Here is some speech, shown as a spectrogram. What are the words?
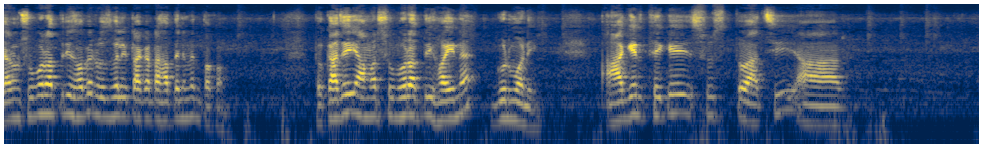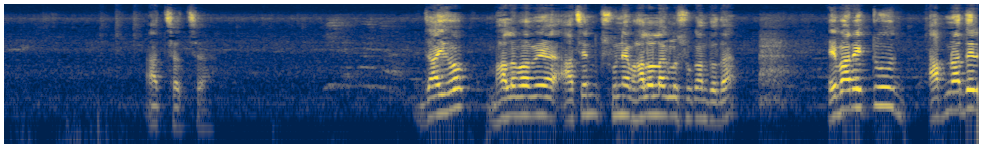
কারণ শুভরাত্রি হবে রোজভ্যালির টাকাটা হাতে নেবেন তখন। তো কাজেই আমার শুভরাত্রি হয় না গুড মর্নিং আগের থেকে সুস্থ আছি, আর আচ্ছা আচ্ছা। যাই হোক, ভালোভাবে আছেন, শুনে ভালো লাগল সুকান্ত দা। এবার একটু আপনাদের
